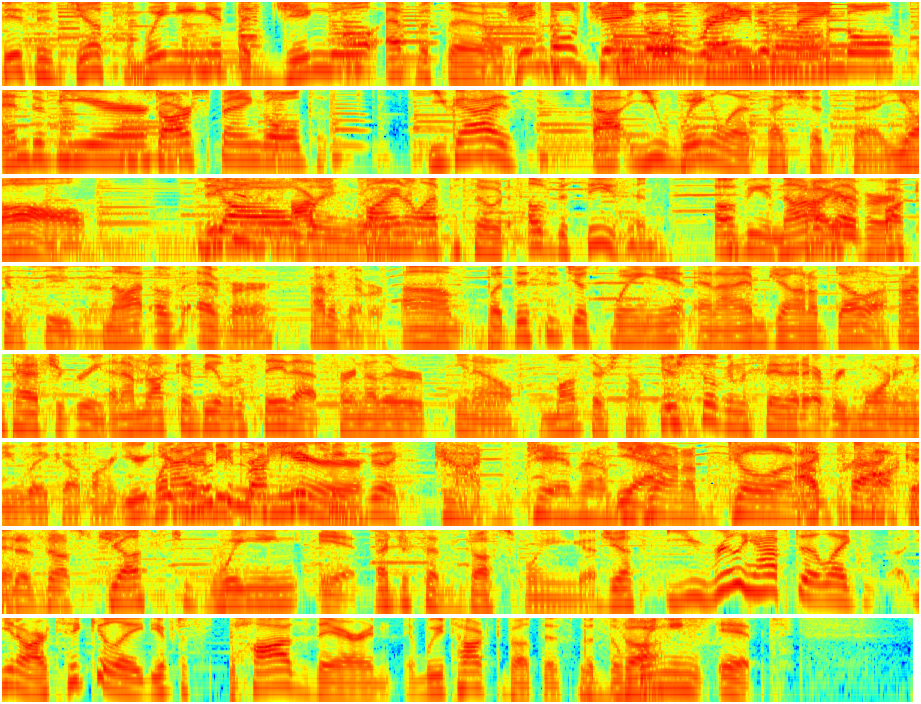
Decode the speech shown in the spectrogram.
This is just winging it, the jingle episode. Jingle, jangle, ready to mangle. End of year. Star Spangled. You guys, uh, you winglets, I should say, y'all. This Y'all is our winglets. final episode of the season, Of the Not of entire ever. fucking season. not of ever. Not of ever. Um, but this is just winging it, and I am John Abdullah, And I'm Patrick Green. and I'm not going to be able to say that for another, you know, month or something. You're still going to say that every morning when you wake up, aren't you? You're, When you're I going to look be in the brushing your teeth mirror- and be like, God damn it, I'm Yeah. John Abdullah and I I'm talking to practice thus. just winging it. I just said thus winging it. just you really have to like you know articulate. You have to s- pause there, and we talked about this, but the Thus. winging it,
